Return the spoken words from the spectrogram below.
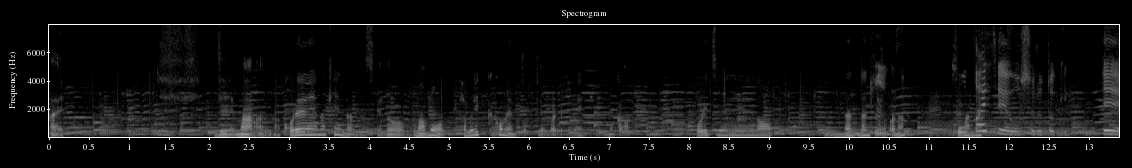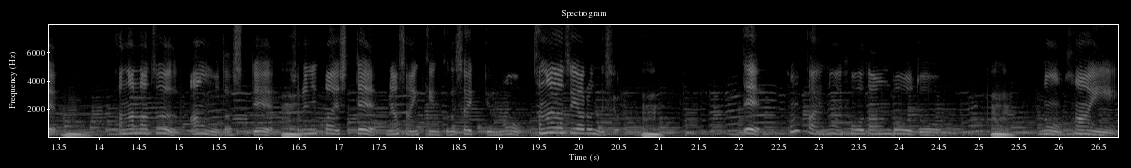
はい。で、まあ、これの件なんですけど、まあもうパブリックコメントって呼ばれるね、なんか、法律の、ななんていうのかな、法改正をするときってうん、必ず案を出して、うん。それに対して皆さん意見くださいっていうのを必ずやるんですよ。うん、で今回の違法ダウンロードうん、の範囲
